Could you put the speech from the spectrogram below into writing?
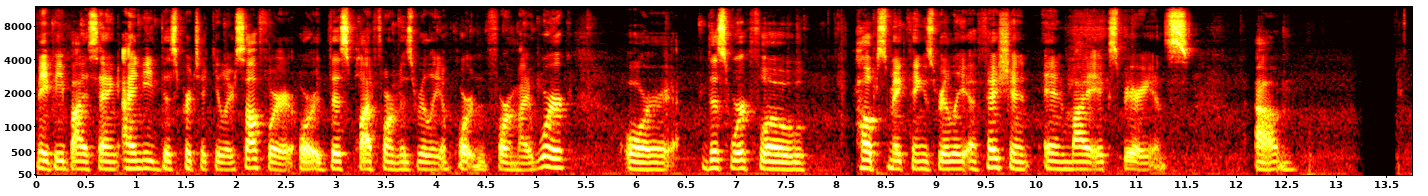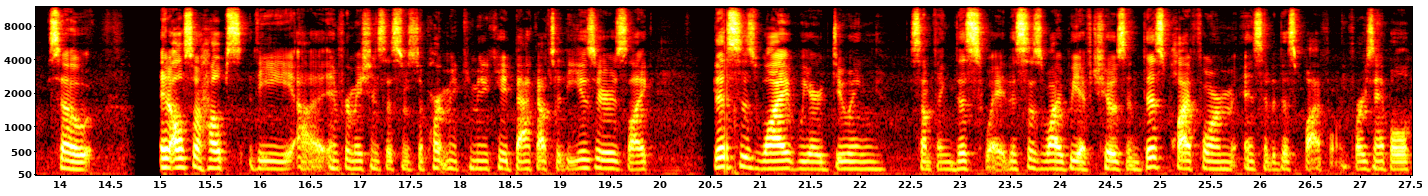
maybe by saying I need this particular software or this platform is really important for my work or this workflow helps make things really efficient in my experience. Um, so it also helps the uh, information systems department communicate back out to the users like this is why we are doing something this way. This is why we have chosen this platform instead of this platform. For example,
